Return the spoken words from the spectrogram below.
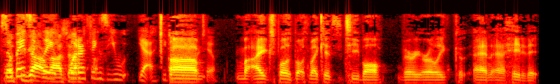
So What you got, basically, what are things you, yeah, you didn't um, too. my, I exposed both my kids to t-ball very early and I hated it.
